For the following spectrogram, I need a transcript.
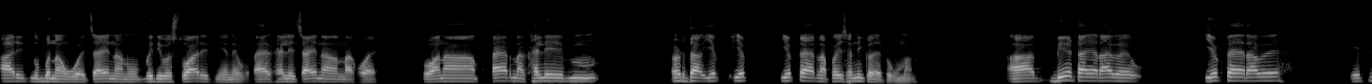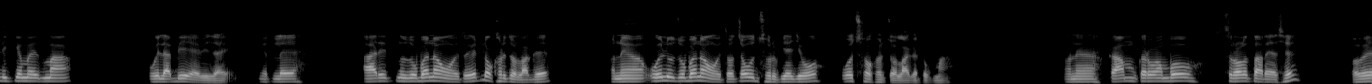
આ રીતનું બનાવવું હોય. ચાઇનાનું બધી વસ્તુ આ રીતની. અને ટાયર ખાલી ચાઇનાના નાખવા હોય. તો આના ટાયરના ખાલી અડધા એક એક એક ટાયરના પૈસા નીકળે ટૂંકમાં. આ બે ટાયર આવે, એક ટાયર આવે એટલી કિંમતમાં ઓલા બે આવી જાય. એટલે આ રીતનું જો બનાવવું હોય તો એટલો ખર્ચો લાગે અને ઓયલું જો બનાવવું હોય તો ચૌદસો રૂપિયા જેવો ઓછો ખર્ચો લાગે ટૂંકમાં. અને કામ કરવામાં બહુ સરળતા રહે છે. હવે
